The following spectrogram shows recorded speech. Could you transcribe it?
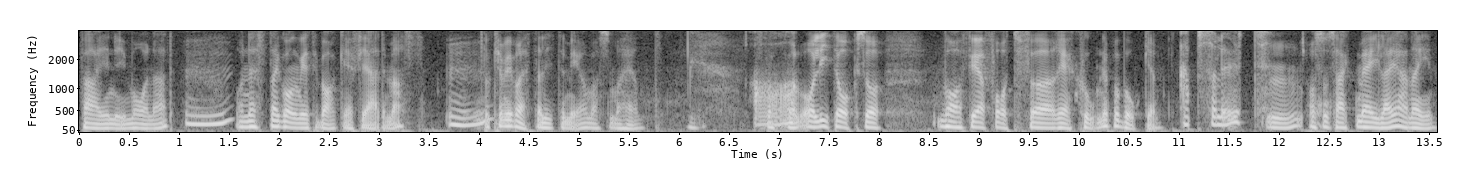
varje ny månad. Mm. Och nästa gång vi är tillbaka är 4 mars. Mm. Då kan vi berätta lite mer om vad som har hänt i ja. Stockholm. Och lite också vad vi har fått för reaktioner på boken. Absolut. Mm. Och som sagt, mejla gärna in.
